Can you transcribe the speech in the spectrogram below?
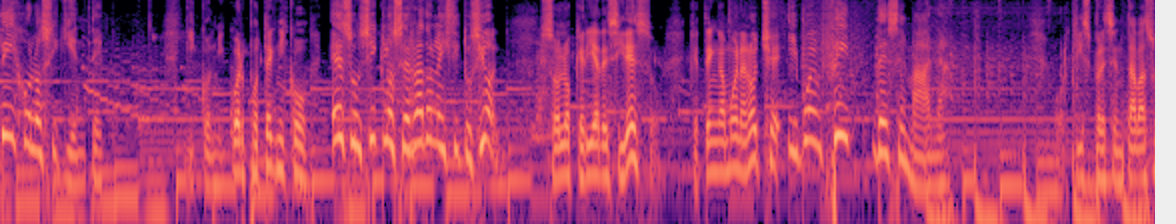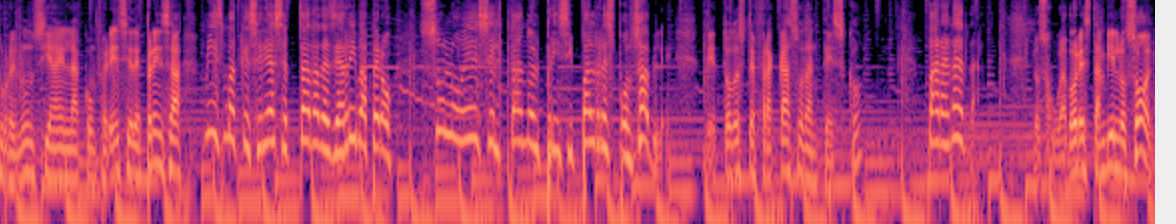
dijo lo siguiente. Y con mi cuerpo técnico es un ciclo cerrado en la institución. Solo quería decir eso. Que tengan buena noche y buen fin de semana. Ortiz presentaba su renuncia en la conferencia de prensa, misma que sería aceptada desde arriba, pero ¿solo es el Tano el principal responsable de todo este fracaso dantesco? Para nada. Los jugadores también lo son.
